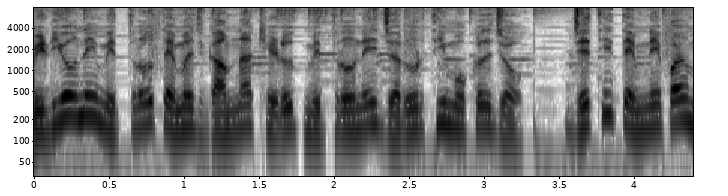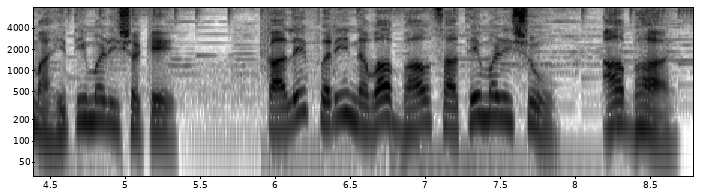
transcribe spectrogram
વિડીયોને મિત્રો તેમજ ગામના ખેડૂત મિત્રોને જરૂરથી મોકલજો, જેથી તેમને પણ માહિતી મળી શકે. કાલે ફરી નવા ભાવ સાથે મળીશું. આભાર.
